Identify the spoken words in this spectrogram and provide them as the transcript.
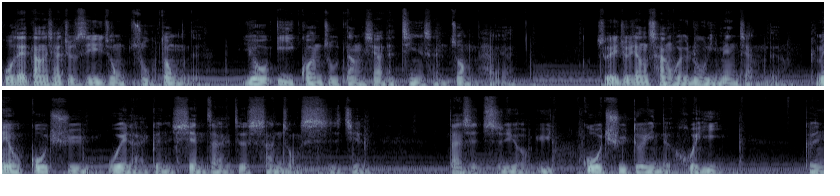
活在当下就是一种主动的、有意关注当下的精神状态啊。所以，就像《忏悔录》里面讲的，没有过去、未来跟现在这三种时间，但是只有与过去对应的回忆，跟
